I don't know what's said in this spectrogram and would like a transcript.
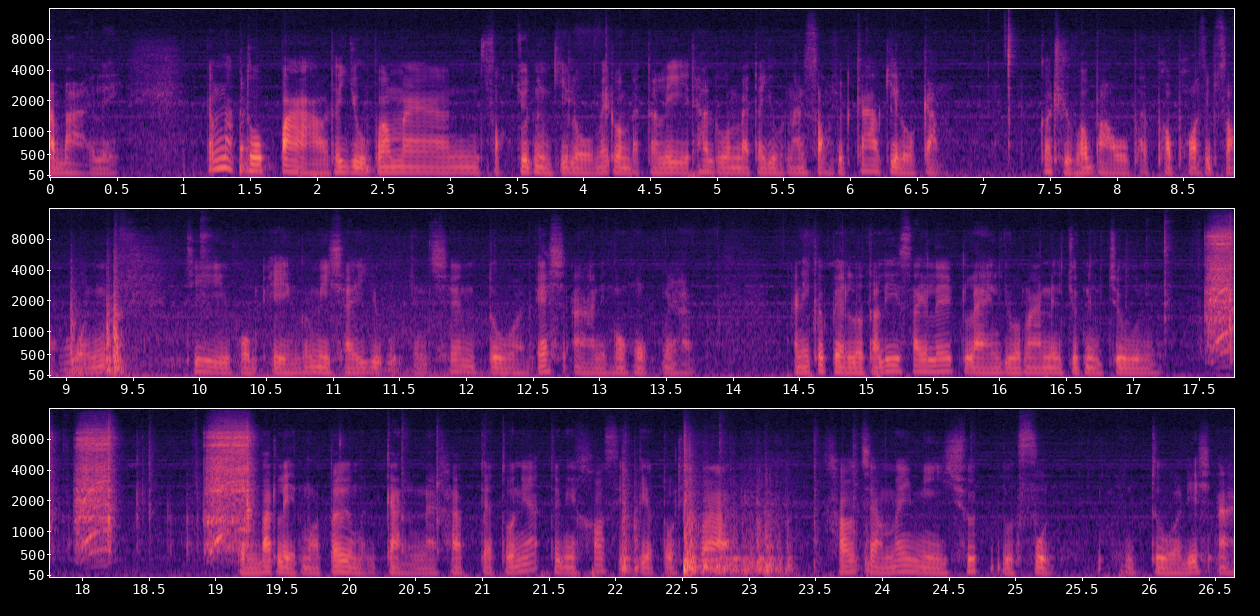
สบายๆเลย น้ำหนักตัวเปล่าจะอยู่ประมาณ 2.1 กิโลไม่รวมแบตเตอรี่ ถ้ารวมแบตเตอรี่อยู่นั้น2.9 กิโลกรัม ก็ถือว่าเบาแบบพอๆ 12โวลต์ที่ผมเองก็มีใช้อยู่อย่างเช่นตัว HR 166นะครับ อันนี้ก็เป็นโรตารี่ไซส์เล็กแรงอยู่ประมาณ 1.1 จูล เป็นบัตเลดมอเตอร์เหมือนกันนะครับ แต่ตัวเนี้ยจะมีข้อเสียเปรียบตัวที่ว่า เขาจะไม่มีชุดดูดฝุ่นเหมือนตัว DHR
